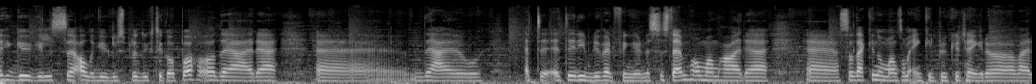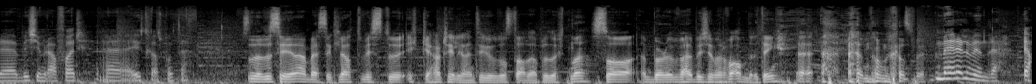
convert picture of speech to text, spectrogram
Googles, alle Googles produkter går på. Og det er, det er jo et, et, rimelig velfungerende system. Har, så det er ikke noe man som enkeltbruker trenger å være bekymra for i utgangspunktet. Så det du sier er basically at hvis du ikke har tilgang til Google Stadia-produktene, så bør du være bekymra for andre ting enn om du kan spille. Mer eller mindre, ja.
